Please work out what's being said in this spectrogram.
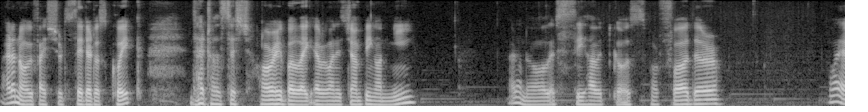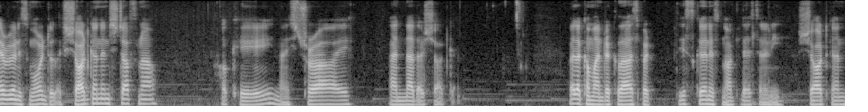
I don't know if I should say that was quick. That was just horrible, like everyone is jumping on me. I don't know, let's see how it goes more further. Why everyone is more into like shotgun and stuff now? Okay, nice try. Another shotgun. Well, a commander class, but this gun is not less than any shotgun.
